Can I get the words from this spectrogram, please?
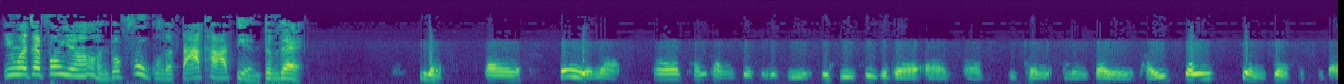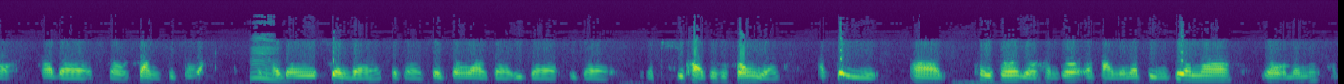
因为在丰原有很多复古的打卡点，对不对？是的，呃，丰原啊，它传统就是一直一直是这个呃呃，以前我们在台中县政府时代啊，它的首善之都啊，嗯，台中县的这个最重要的一个一个。这个区块就是丰原，啊，这里呃可以说有很多呃百年的饼店呢、有我们很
